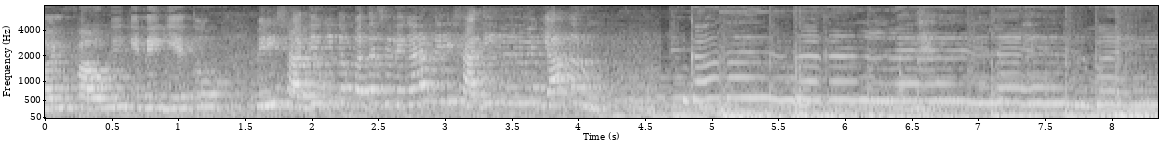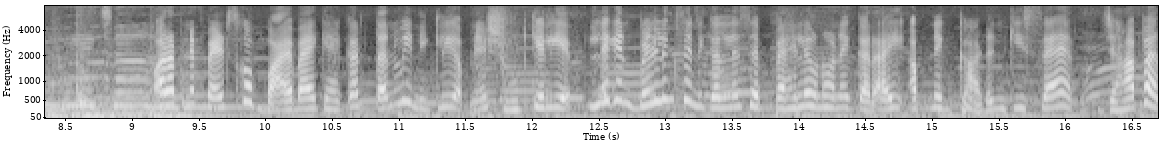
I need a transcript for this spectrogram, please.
बन पाऊँगी कि नहीं ये तो मेरी शादी होगी तो पता चलेगा ना मेरी शादी के लिए मैं क्या करूँ? और अपने पेट्स को बाय बाय कहकर तन्वी निकली अपने शूट के लिए। लेकिन बिल्डिंग से निकलने से पहले उन्होंने कराई अपने गार्डन की सैर, जहाँ पर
